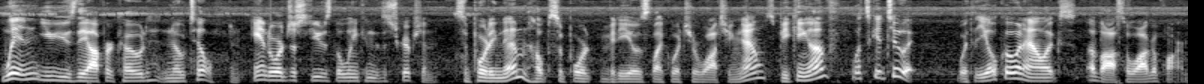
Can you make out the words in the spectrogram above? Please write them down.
when you use the offer code NO-TILL and or just use the link in the description. Supporting them helps support videos like what you're watching now. Speaking of, let's get to it with Yoko and Alex of Assawaga Farm.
